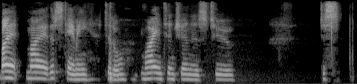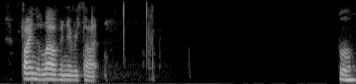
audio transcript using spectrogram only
My my this is Tammy Tittle. My intention is to just find the love in every thought. Cool.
